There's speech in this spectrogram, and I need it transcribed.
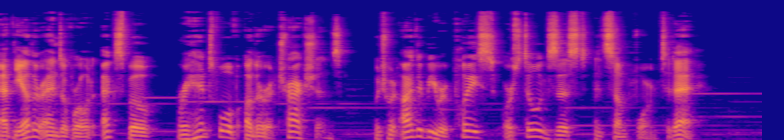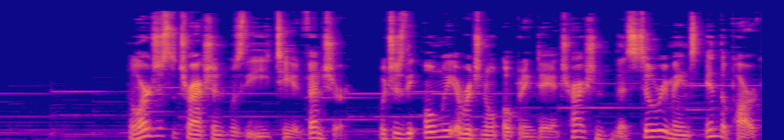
At the other end of World Expo were a handful of other attractions, which would either be replaced or still exist in some form today. The largest attraction was the ET Adventure, which is the only original opening day attraction that still remains in the park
